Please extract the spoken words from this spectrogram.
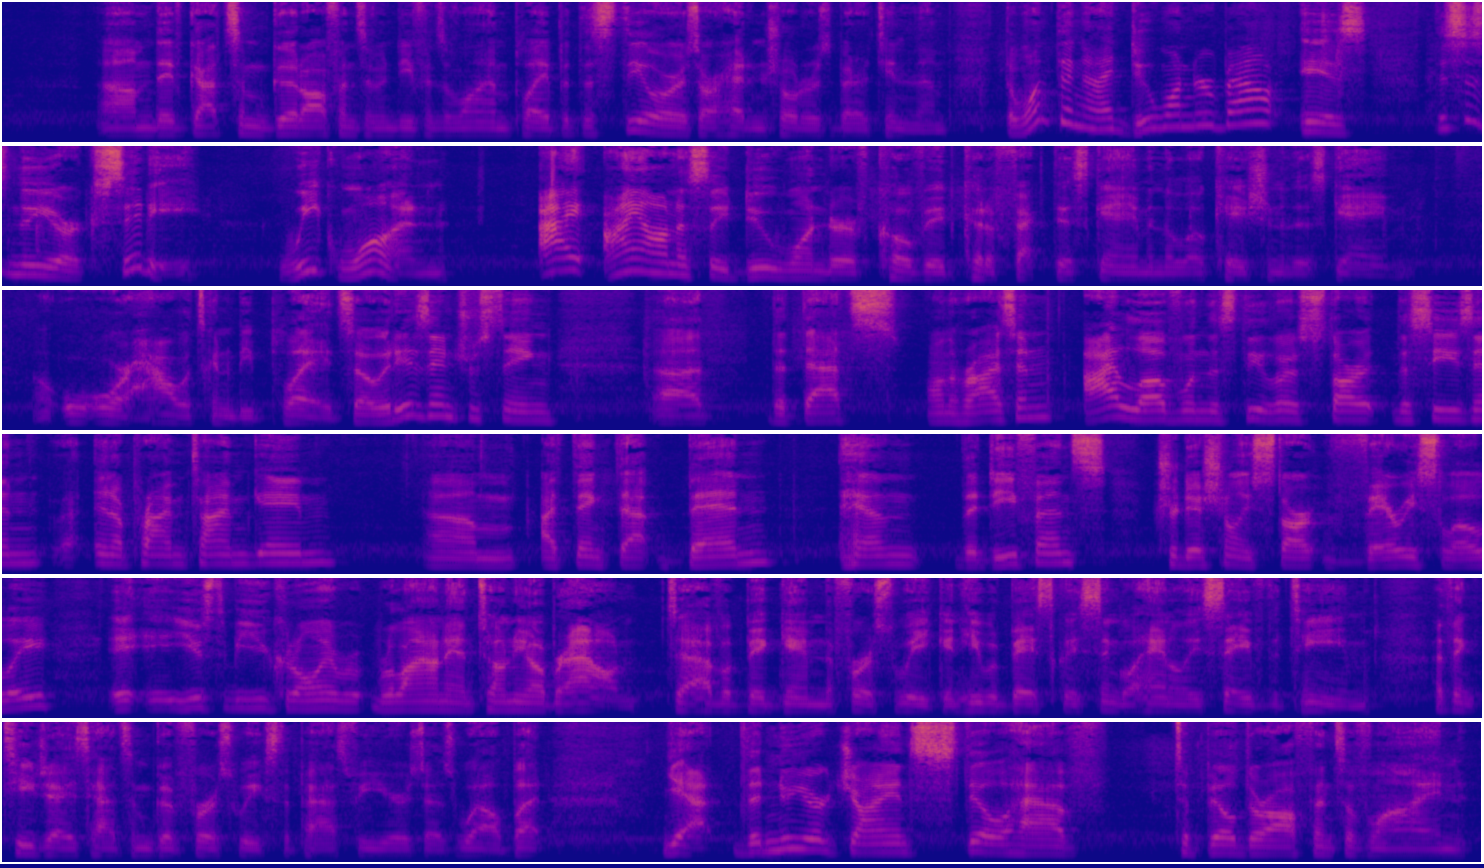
Um, they've got some good offensive and defensive line play, but the Steelers are head and shoulders a better team than them. The one thing I do wonder about is this is New York City, week one. I, I honestly do wonder if COVID could affect this game and the location of this game or, or how it's going to be played. So it is interesting uh, that that's on the horizon. I love when the Steelers start the season in a primetime game. Um, I think that Ben and the defense traditionally start very slowly. It, it used to be you could only re- rely on Antonio Brown to have a big game the first week, and he would basically single handedly save the team. I think TJ's had some good first weeks the past few years as well. But yeah, the New York Giants still have to build their offensive line.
